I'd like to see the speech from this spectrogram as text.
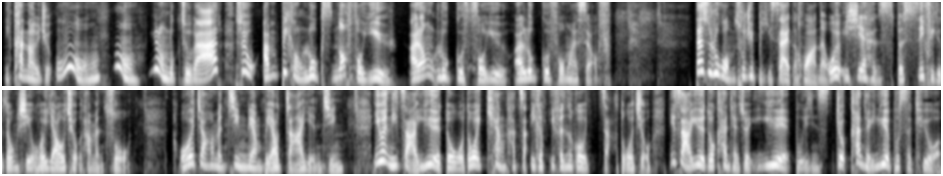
你看到一句哦哦 You don't look too bad. 所以 I'm big on looks, not for you. I don't look good for you. I look good for myself. 但是如果我们出去比赛的话呢，我有一些很 specific 的东西，我会要求他们做。我会叫他们尽量不要眨眼睛，因为你眨越多，我都会看他眨一个一分钟够眨多久。你眨越多，看起来就越不已经就看起来越不 secure。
